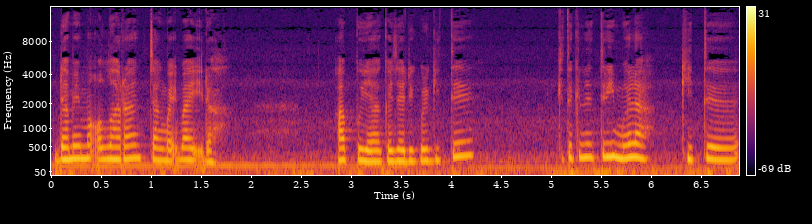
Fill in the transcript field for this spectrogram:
Dah memang Allah rancang baik-baik dah. Apa yang akan jadi kepada kita kita kena terimalah. Kita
